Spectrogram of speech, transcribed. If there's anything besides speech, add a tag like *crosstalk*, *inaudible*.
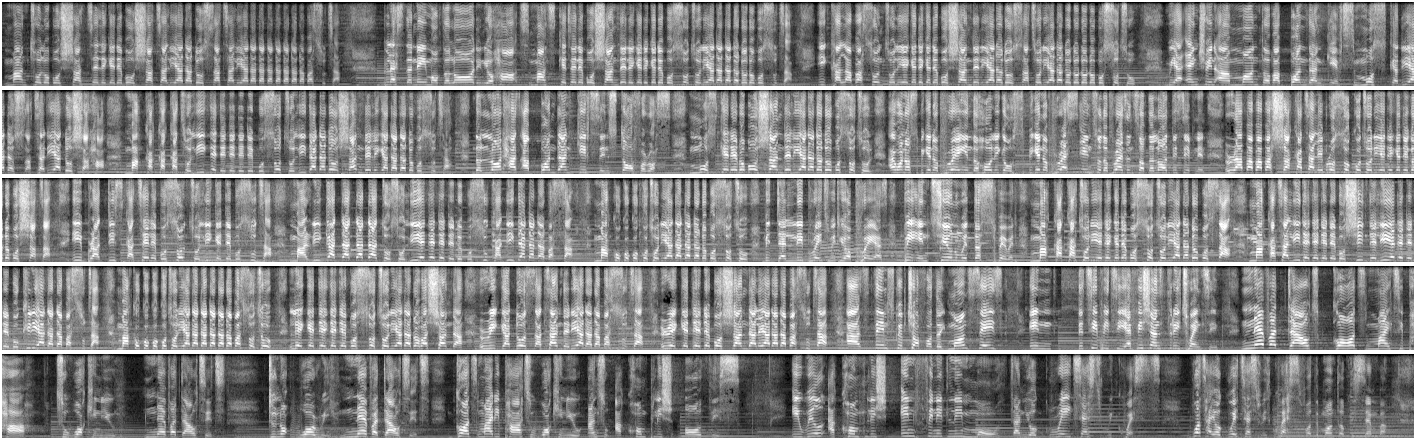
Mantolobo shantelegedebo shataliada do sataliada da da da da da da basuta. Bless the name of the Lord in your hearts. Masketelebo sotoliada da da do do. Ikalaba do do do do do. We are entering our month of abundant gifts. Shaha. Bosoto. Lidada do da do. The Lord has abundant gifts in store for us. Da do. I want us to begin to pray in the Holy Ghost. Begin to press into the presence of the Lord this evening. Ibra diska telebo sonto lige de bosuta. Mariga da da da doso liede de de de bosuka di da da da basa. Da da da bosoto. Be deliberate with your prayers. Be in tune with the Spirit. De de bosoto da do bosa. De de de de de de bokiria da da basuta. Makokokotoria da da da da da basoto. Lege de de de bosoto lia da da bashanda. Rigado satande lia da da basuta. Rege de de boshanda lia da da basuta. Our theme scripture for the month says in the TPT Ephesians 3:20. Never doubt God's mighty power to work in you. Never doubt it. Do not worry. Never doubt it. God's mighty power to work in you and to accomplish all this. He will accomplish infinitely more than your greatest requests. What are your greatest requests for the month of December?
